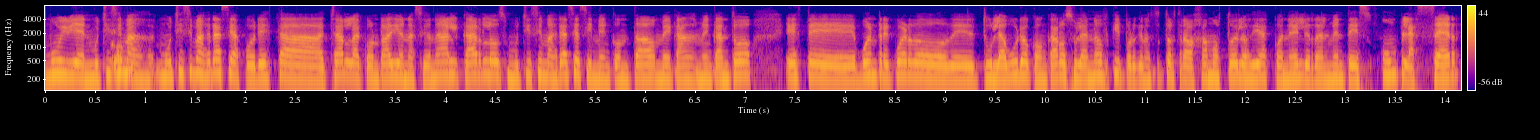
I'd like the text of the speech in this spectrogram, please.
Muy bien, muchísimas, muchísimas gracias por esta charla con Radio Nacional, Carlos. Muchísimas gracias y me encantó, me, me encantó este buen recuerdo de tu laburo con Carlos Ulanovsky, porque nosotros trabajamos todos los días con él y realmente es un placer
